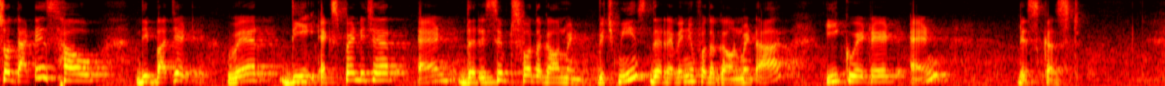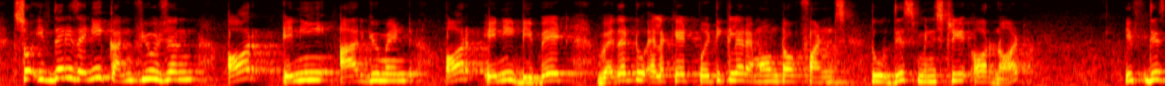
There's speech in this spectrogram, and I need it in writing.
so that is how the budget where the expenditure and the receipts for the government which means the revenue for the government are equated and discussed. So if there is any confusion or any argument or any debate whether to allocate particular amount of funds to this ministry or not if this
